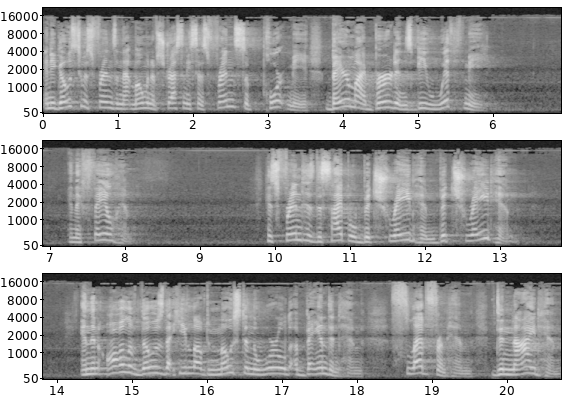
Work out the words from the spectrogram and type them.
And he goes to his friends in that moment of stress and he says, Friends, support me, bear my burdens, be with me. And they fail him. His friend, his disciple, betrayed him, betrayed him. And then all of those that he loved most in the world abandoned him, fled from him, denied him.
